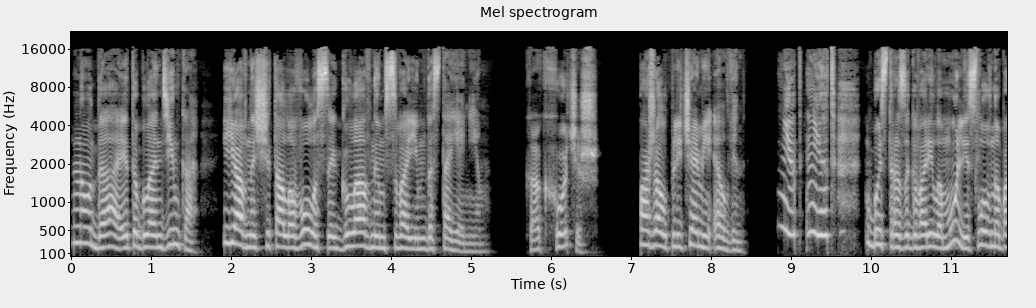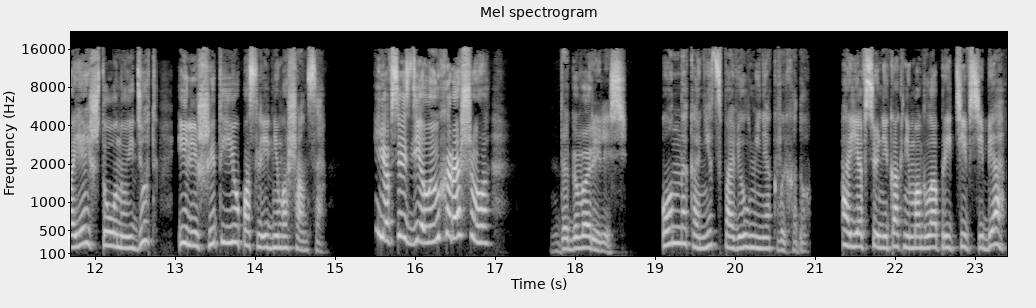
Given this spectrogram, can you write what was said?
Ну да, эта блондинка явно считала волосы главным своим достоянием. «Как хочешь», — пожал плечами Элвин. «Нет, нет!» — быстро заговорила Молли, словно боясь, что он уйдет и лишит ее последнего шанса. «Я все сделаю хорошо!» «Договорились». Он, наконец, повел меня к выходу. А я все никак не могла прийти в себя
